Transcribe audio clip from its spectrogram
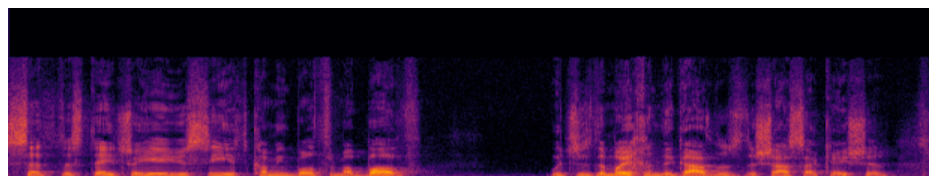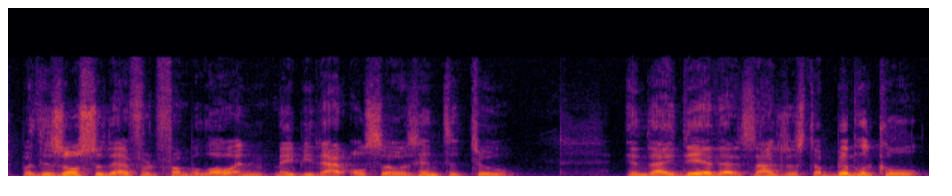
sets the stage. So here you see it's coming both from above, which is the Meichin the Gadlus, the Shas HaKesher, but there's also the effort from below, and maybe that also is hinted to in the idea that it's not just a biblical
